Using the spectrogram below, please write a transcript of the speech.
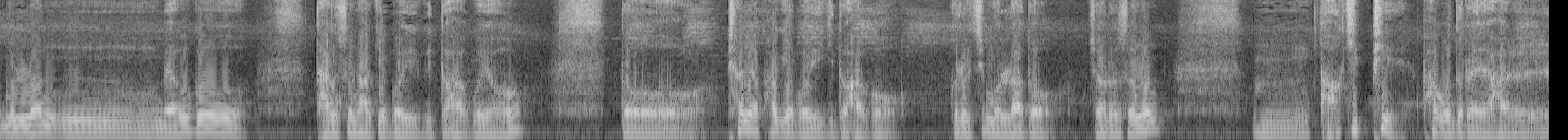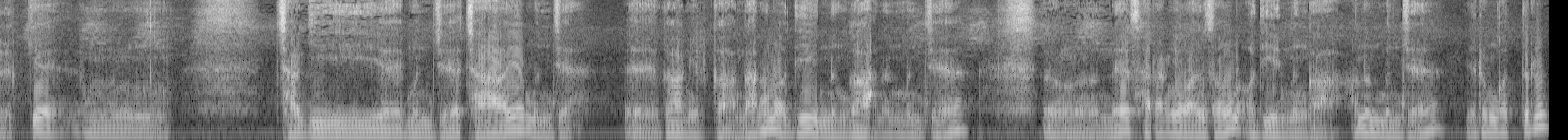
물론 음, 매우 그 단순하게 보이기도 하고요. 또 편협하게 보이기도 하고 그럴지 몰라도 저로서는 음, 더 깊이 파고들어야 할게 음, 자기의 문제, 자아의 문제 가 아닐까. 나는 어디에 있는가 하는 문제, 어, 내 사랑의 완성은 어디에 있는가 하는 문제 이런 것들을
